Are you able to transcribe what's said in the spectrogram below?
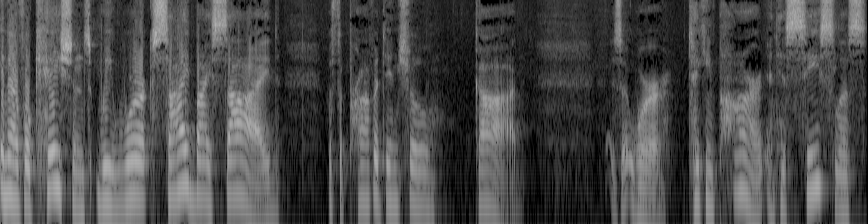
In our vocations, we work side by side with the providential God as it were, taking part in his ceaseless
